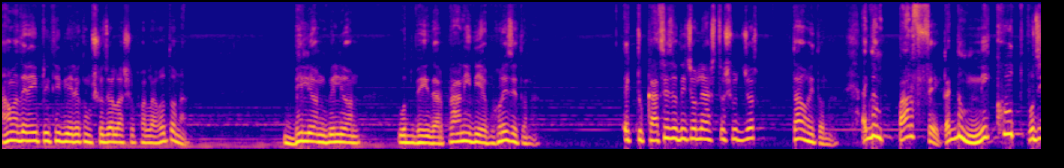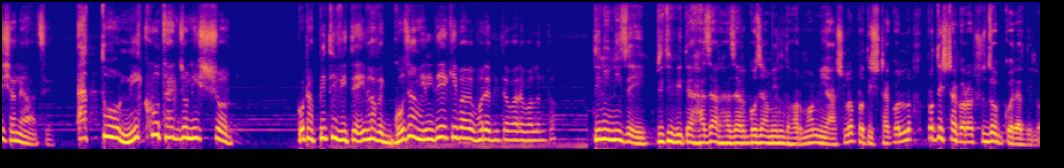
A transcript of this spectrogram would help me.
আমাদের এই পৃথিবী এরকম সুজলা সুফলা হতো না। বিলিয়ন বিলিয়ন উদ্ভিদ আর প্রাণী দিয়ে ভরে যেত না। একটু কাছে যদি চলে আসতো সূর্যর, তা হইতো না। একদম পারফেক্ট, একদম নিখুঁত পজিশনে আছে। এত নিখুঁত একজন ঈশ্বর গোটা পৃথিবীতে এইভাবে গোজামিল দিয়ে কীভাবে ভরে দিতে পারে বলেন তো? তিনি নিজেই পৃথিবীতে হাজার হাজার গোজামিল ধর্ম নিয়ে আসলো, প্রতিষ্ঠা করল, প্রতিষ্ঠা করার সুযোগ করে দিল।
